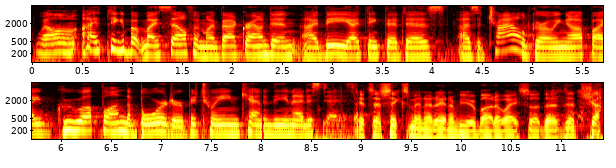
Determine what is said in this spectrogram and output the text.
Well, I think about myself and my background in IB. I think that as as a child growing up, I grew up on the border between Canada and the United States. It's a six minute interview, by the way. So the, the child.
